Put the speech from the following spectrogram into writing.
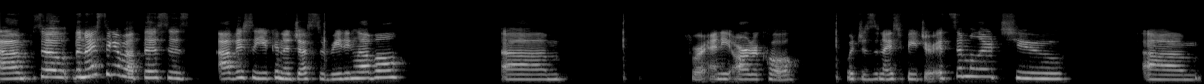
Um, so the nice thing about this is obviously you can adjust the reading level um, for any article, which is a nice feature. It's similar to Um,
